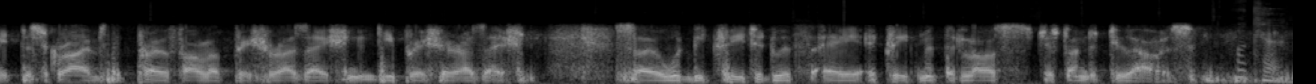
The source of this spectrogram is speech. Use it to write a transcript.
it describes the profile of pressurization and depressurization. So would be treated with a, a treatment that lasts just under two hours. Okay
